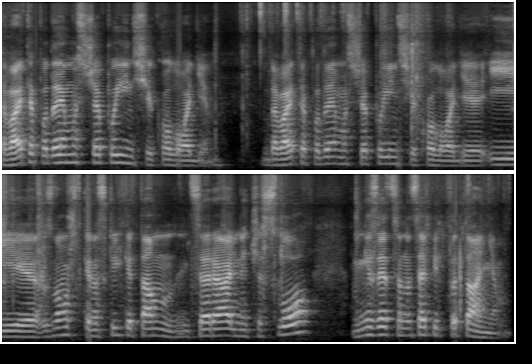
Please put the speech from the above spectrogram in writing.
Давайте подивимось ще по іншій колоді. Давайте подивимось ще по іншій колоді. І знову ж таки, наскільки там це реальне число, мені здається, на це під питанням.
